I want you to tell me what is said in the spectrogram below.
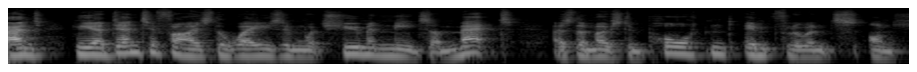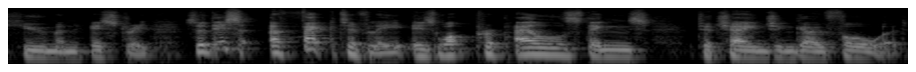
And he identifies the ways in which human needs are met as the most important influence on human history. So, this effectively is what propels things to change and go forward.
